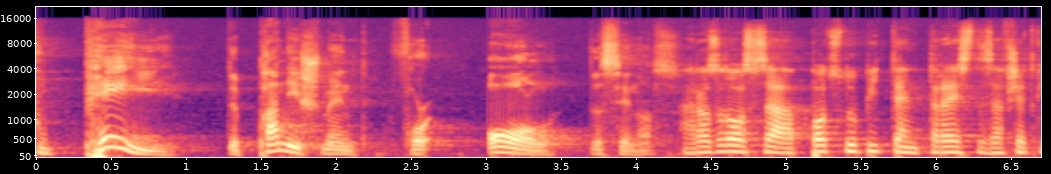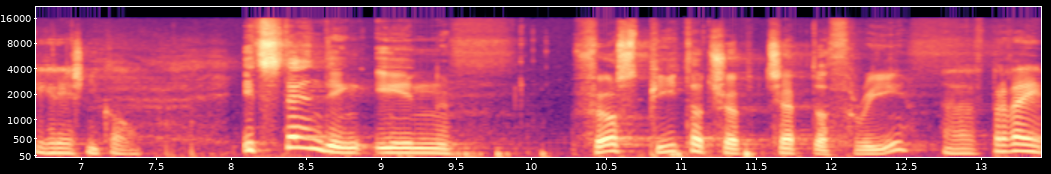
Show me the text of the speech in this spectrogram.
to pay the punishment for all the sinners. A rozhodol sa podstúpiť ten trest za všetkých hriešnikov. It's standing in 1 Peter chap- chapter 3, E, V 1.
